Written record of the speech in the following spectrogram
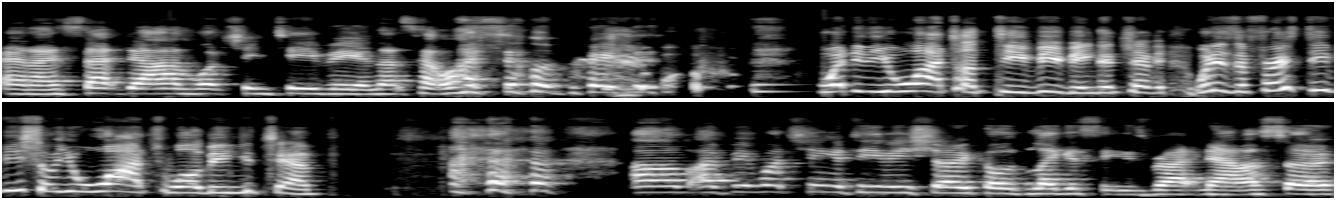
and I sat down watching TV and that's how I celebrated. what did you watch on TV being the champion? What is the first TV show you watch while being a champ? um, I've been watching a TV show called Legacies right now. So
